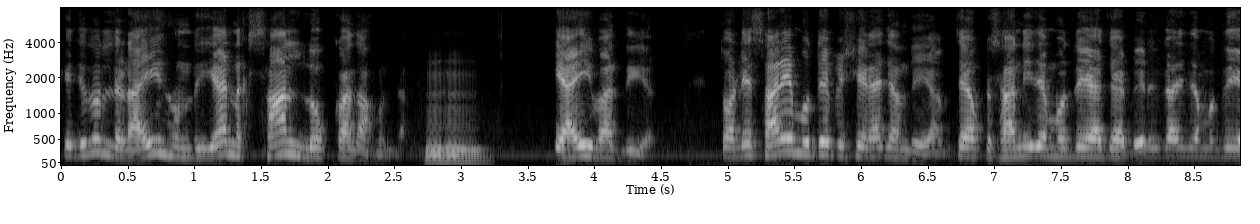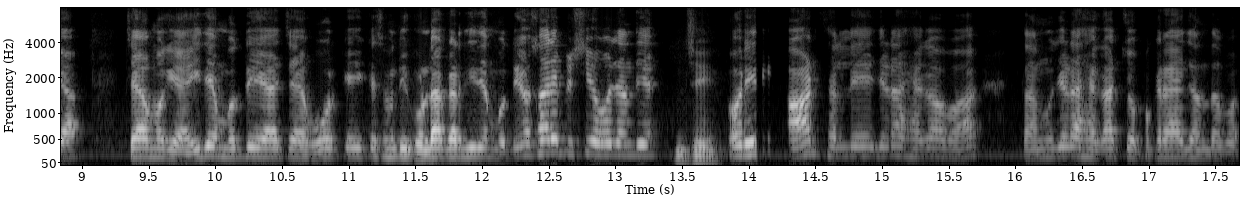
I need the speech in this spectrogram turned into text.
ਕਿ ਜਦੋਂ ਲੜਾਈ ਹੁੰਦੀ ਆ ਨੁਕਸਾਨ ਲੋਕਾਂ ਦਾ ਹੁੰਦਾ। ਹੂੰ ਹੂੰ। ਆਈ ਵੱਧਦੀ ਆ। ਤੁਹਾਡੇ ਸਾਰੇ ਮੁੱਦੇ ਪਿੱਛੇ ਰਹਿ ਜਾਂਦੇ ਆ ਚਾਹੇ ਉਹ ਕਿਸਾਨੀ ਦੇ ਮੁੱਦੇ ਆ ਚਾਹੇ ਬੇਰੁਜ਼ਗਾਰੀ ਦੇ ਮੁੱਦੇ ਆ। ਚਾਹੇ ਮਹਿੰਗਾਈ ਦੇ ਮੁੱਦੇ ਆ ਚਾਹੇ ਹੋਰ ਕਈ ਕਿਸਮ ਦੀ ਗੁੰਡਾਗਰਦੀ ਦੇ ਮੁੱਦੇ ਉਹ ਸਾਰੇ ਪਿੱਛੇ ਹੋ ਜਾਂਦੇ ਆ। ਜੀ। ਔਰ ਇਹਦੀ ਆੜ ਥੱਲੇ ਜਿਹੜਾ ਹੈਗਾ ਵਾ ਤੁਹਾਨੂੰ ਜਿਹੜਾ ਹੈਗਾ ਚੁੱਪ ਕਰਾਇਆ ਜਾਂਦਾ ਵਾ।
